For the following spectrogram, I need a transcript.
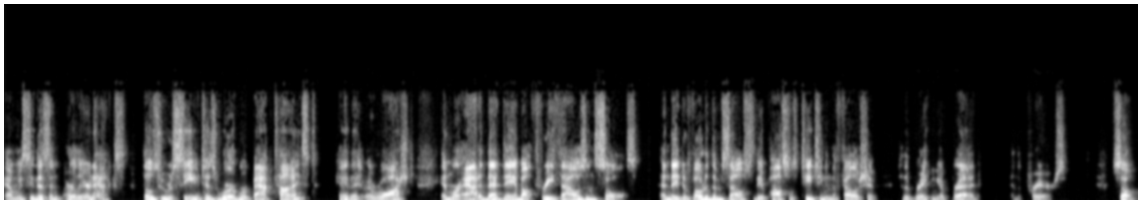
and we see this in earlier in acts those who received his word were baptized okay they were washed and were added that day about 3000 souls. And they devoted themselves to the apostles teaching and the fellowship to the breaking of bread and the prayers. So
